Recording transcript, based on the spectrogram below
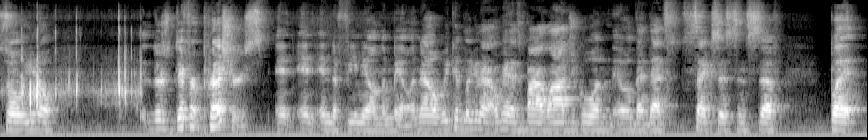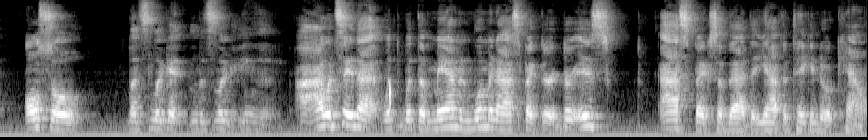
So you know, there's different pressures in, in, in the female and the male. And now we could look at that. Okay, that's biological and that that's sexist and stuff. But also, let's look at let's look. I would say that with with the man and woman aspect, there there is aspects of that that you have to take into account.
